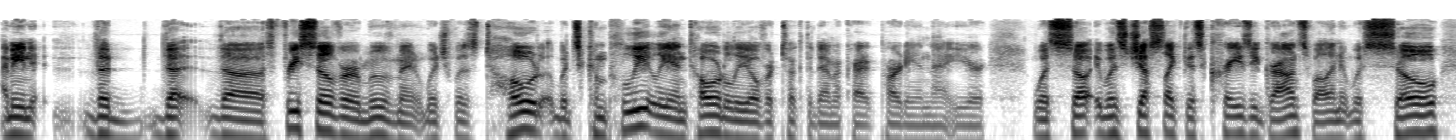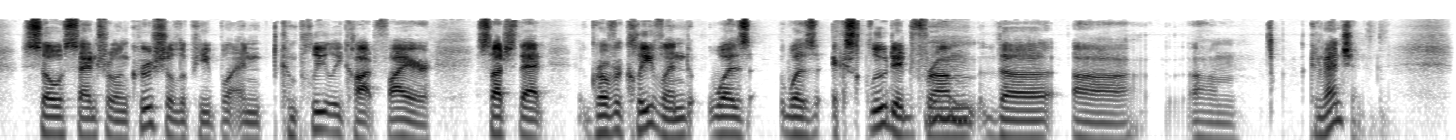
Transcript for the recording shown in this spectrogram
I mean, the the the free silver movement, which was total, which completely and totally overtook the Democratic Party in that year, was so it was just like this crazy groundswell, and it was so so central and crucial to people, and completely caught fire, such that Grover Cleveland was was excluded from the uh, um, convention.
